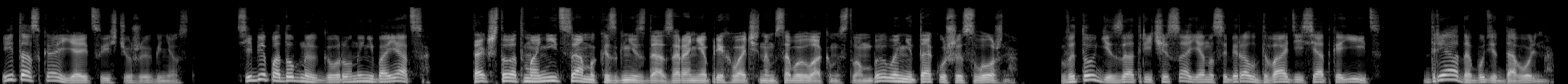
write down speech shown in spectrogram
и таскай яйца из чужих гнезд. Себе подобных говоруны не боятся. Так что отманить самок из гнезда заранее прихваченным собой лакомством было не так уж и сложно. В итоге за три часа я насобирал два десятка яиц. Дриада будет довольна.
